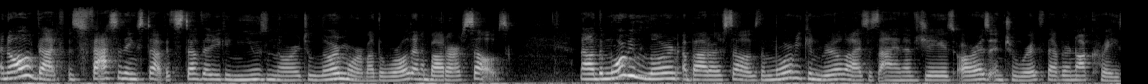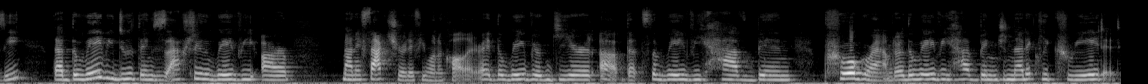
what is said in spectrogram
And all of that is fascinating stuff. It's stuff that you can use in order to learn more about the world and about ourselves. Now, the more we learn about ourselves, the more we can realize as INFJs or as introverts that we're not crazy, that the way we do things is actually the way we are manufactured, if you want to call it, right? The way we're geared up. That's the way we have been programmed or the way we have been genetically created.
